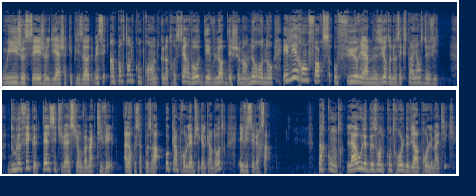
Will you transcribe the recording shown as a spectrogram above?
Oui, je sais, je le dis à chaque épisode, mais c'est important de comprendre que notre cerveau développe des chemins neuronaux et les renforce au fur et à mesure de nos expériences de vie. D'où le fait que telle situation va m'activer, alors que ça posera aucun problème chez quelqu'un d'autre, et vice-versa. Par contre, là où le besoin de contrôle devient problématique,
